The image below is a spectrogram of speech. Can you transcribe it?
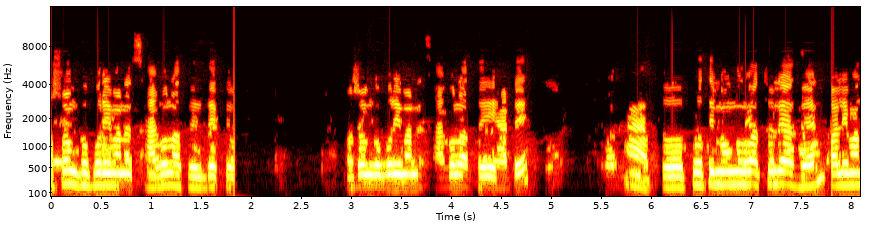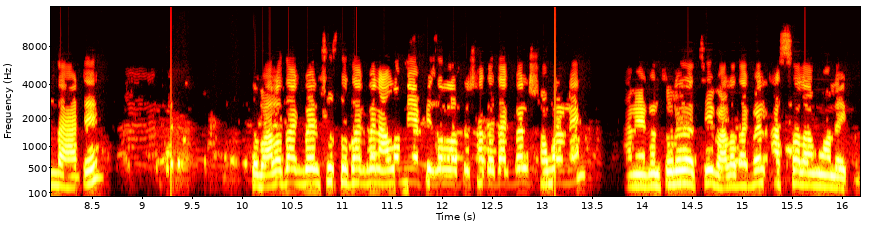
অসংখ্য পরিমাণে ছাগল আছে দেখতে অসংখ্য পরিমাণে ছাগল আছে এই হাটে। হ্যাঁ তো প্রতি মঙ্গলবার চলে আসবেন কালীমান্দা হাটে। তো ভালো থাকবেন, সুস্থ থাকবেন। আলমিয়া ফিজল সাথে থাকবেন, সময় নেই। আমি এখন চলে যাচ্ছি। ভালো থাকবেন। আসসালামু আলাইকুম।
